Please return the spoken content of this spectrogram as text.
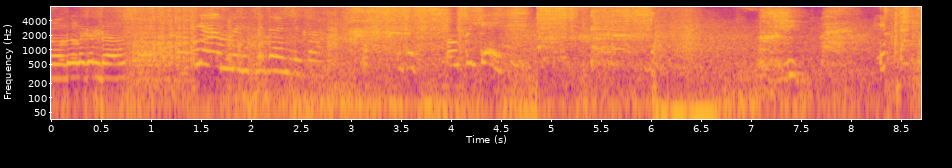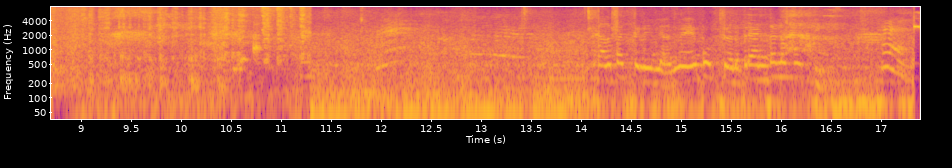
ദോതകളൊക്കെ എന്താ? പറ്റണില്ല അത് വേഗം പൊട്ടുകയാണ്. ഇപ്പൊ രണ്ടെണ്ണം പൊട്ടി.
